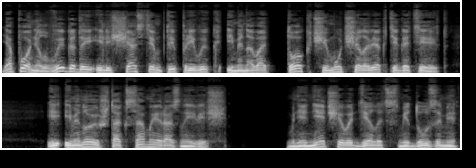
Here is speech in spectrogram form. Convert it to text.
Я понял, выгодой или счастьем ты привык именовать то, к чему человек тяготеет, и именуешь так самые разные вещи. Мне нечего делать с медузами,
